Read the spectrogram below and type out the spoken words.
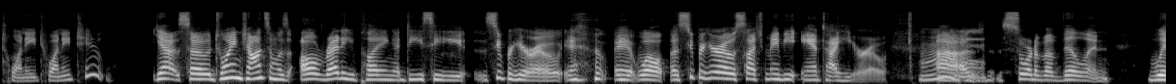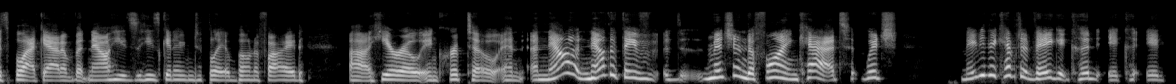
2022. Yeah, so Dwayne Johnson was already playing a DC superhero, eh, well, a superhero slash maybe anti-hero, Mm. uh, sort of a villain with Black Adam, but now he's he's getting to play a bona fide uh, hero in Krypto, and and now now that they've mentioned a flying cat, which maybe they kept it vague, it could it could it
